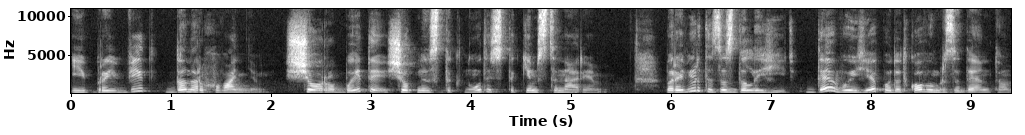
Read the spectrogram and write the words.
і привід до нарахування. Що робити, щоб не стикнутися з таким сценарієм? Перевірте заздалегідь, де ви є податковим резидентом,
